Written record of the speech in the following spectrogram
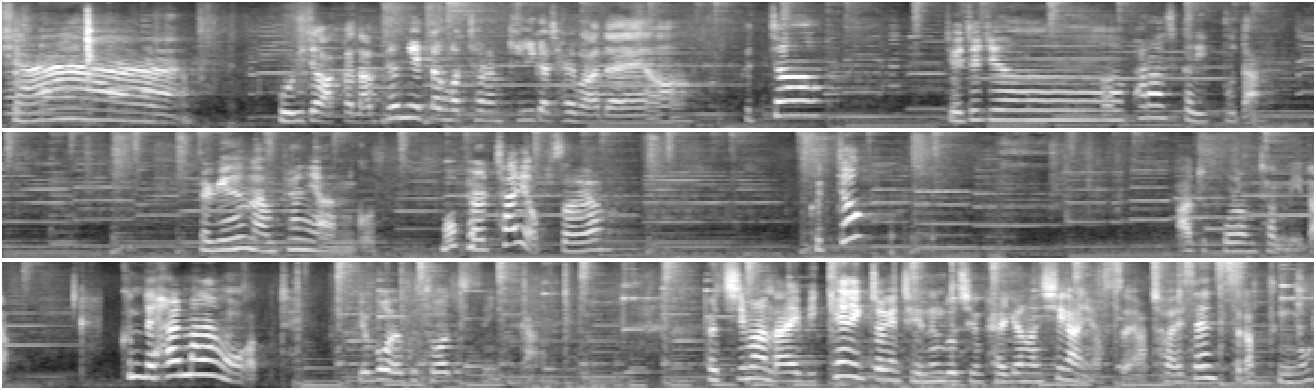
자 보이죠? 아까 남편이 했던 것처럼 길이가 잘 맞아요. 그쵸? 짜자잔 파란 색깔 이쁘다. 여기는 남편이 한 곳. 뭐 별 차이 없어요. 그쵸? 아주 보람찹니다. 근데 할만한 것 같아. 여보가 옆에 도와줬으니까. 그렇지만 나의 미케닉적인 재능도 지금 발견한 시간이었어요. 저의 센스 같은 거.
